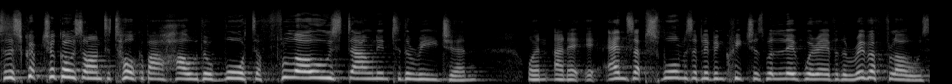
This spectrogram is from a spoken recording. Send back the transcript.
So the scripture goes on to talk about how the water flows down into the region. When, and it, it, ends up swarms of living creatures will live wherever the river flows.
